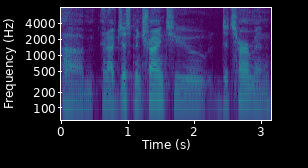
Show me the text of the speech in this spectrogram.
Um, and I've just been trying to determine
